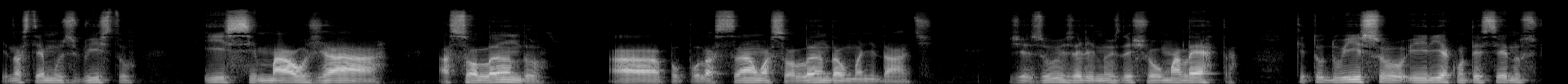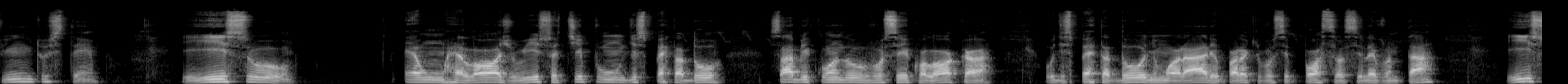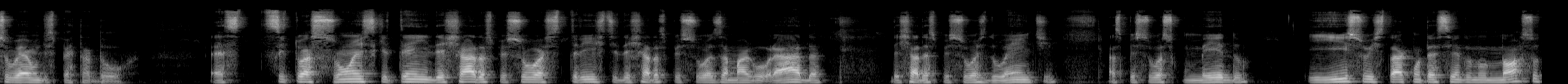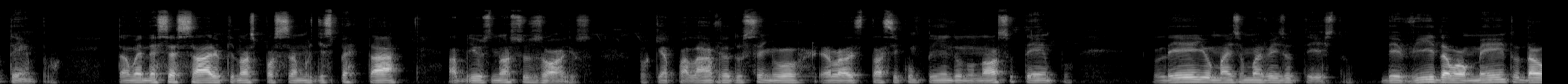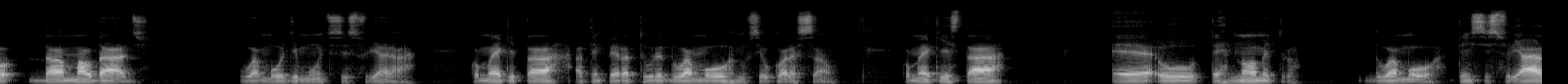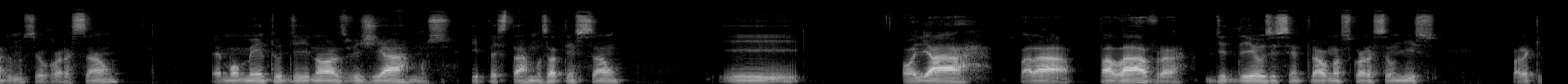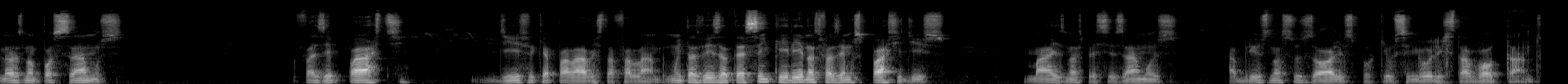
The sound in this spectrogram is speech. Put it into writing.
e nós temos visto esse mal já assolando a população, assolando a humanidade. Jesus ele nos deixou um alerta que tudo isso iria acontecer nos fins dos tempos. E isso é um relógio, isso é tipo um despertador. Sabe quando você coloca o despertador em um horário para que você possa se levantar? Isso é um despertador. É situações que têm deixado as pessoas tristes, deixado as pessoas amarguradas, deixado as pessoas doentes, as pessoas com medo, e isso está acontecendo no nosso tempo. Então é necessário que nós possamos despertar, abrir os nossos olhos, porque a palavra do Senhor, ela está se cumprindo no nosso tempo. Leio mais uma vez o texto. Devido ao aumento da, da maldade, o amor de muitos se esfriará. Como é que está a temperatura do amor no seu coração? Como é que está é, o termômetro do amor? Tem se esfriado no seu coração? É momento de nós vigiarmos e prestarmos atenção e olhar para a palavra de Deus e centrar o nosso coração nisso, para que nós não possamos fazer parte disso que a palavra está falando. Muitas vezes, até sem querer, nós fazemos parte disso, mas nós precisamos abrir os nossos olhos porque o Senhor está voltando.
